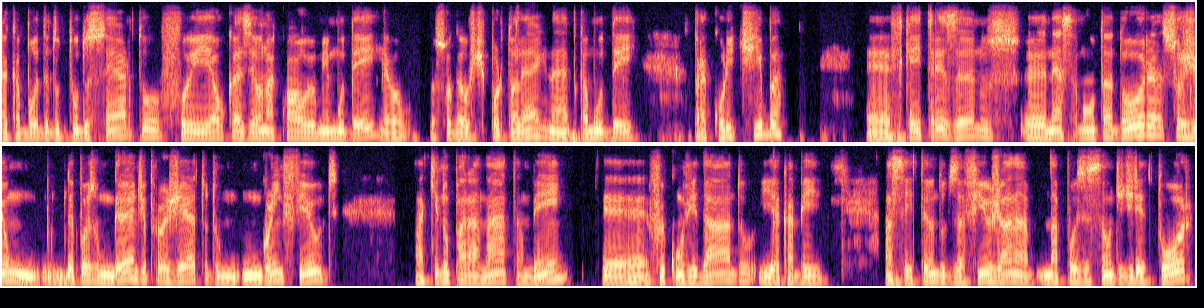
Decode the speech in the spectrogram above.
acabou dando tudo certo. Foi a ocasião na qual eu me mudei. Eu, eu sou gaúcho de Porto Alegre, na época mudei para Curitiba. É, fiquei três anos é, nessa montadora. Surgiu um, depois um grande projeto de um, um Greenfield aqui no Paraná também. É, fui convidado e acabei aceitando o desafio já na, na posição de diretor.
